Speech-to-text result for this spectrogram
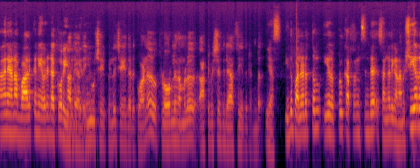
അങ്ങനെയാണ് ആ ബാൽക്കണി അവർ ഡെക്കോർ അതെ യു ഷേപ്പിൽ ചെയ്തെടുക്കുവാണ്. ഫ്ലോറിൽ നമ്മൾ ആർട്ടിഫിഷ്യൽ ഗ്രാസ് ചെയ്തിട്ടുണ്ട്. യെസ് ഇത് പലയിടത്തും ഈ റിപ്പിൾ കർട്ടൻസിന്റെ സംഗതി കാണാം. ഷിയർ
